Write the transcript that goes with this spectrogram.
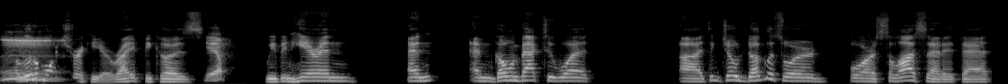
a little more Mm, trickier, right? Because Yep. we've been hearing and and going back to what uh, I think Joe Douglas or or Saleh said it that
